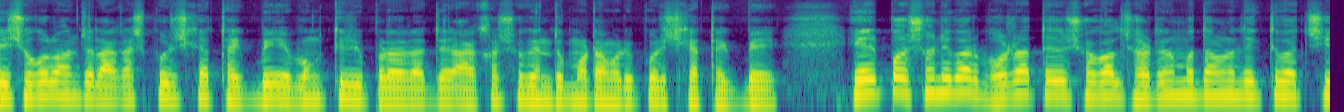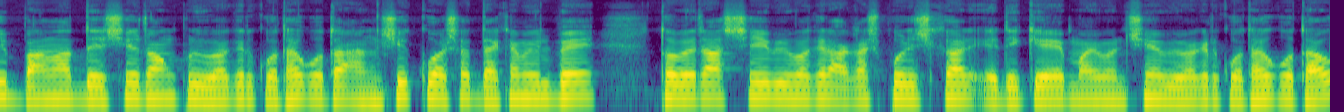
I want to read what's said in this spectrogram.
এই সকল অঞ্চলে আকাশ পরিষ্কার থাকবে এবং ত্রিপুরা রাজ্যের আকাশও কিন্তু মোটামুটি পরিষ্কার থাকবে। এরপর শনিবার ভোর রাত থেকে সকাল ছটার মধ্যে আমরা দেখতে পাচ্ছি বাংলাদেশের রংপুর বিভাগের কোথাও কোথাও আংশিক কুয়াশা দেখা মিলবে। তবে রাজশাহী বিভাগের আকাশ পরিষ্কার, এদিকে ময়মনসিংহ বিভাগের কোথাও কোথাও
